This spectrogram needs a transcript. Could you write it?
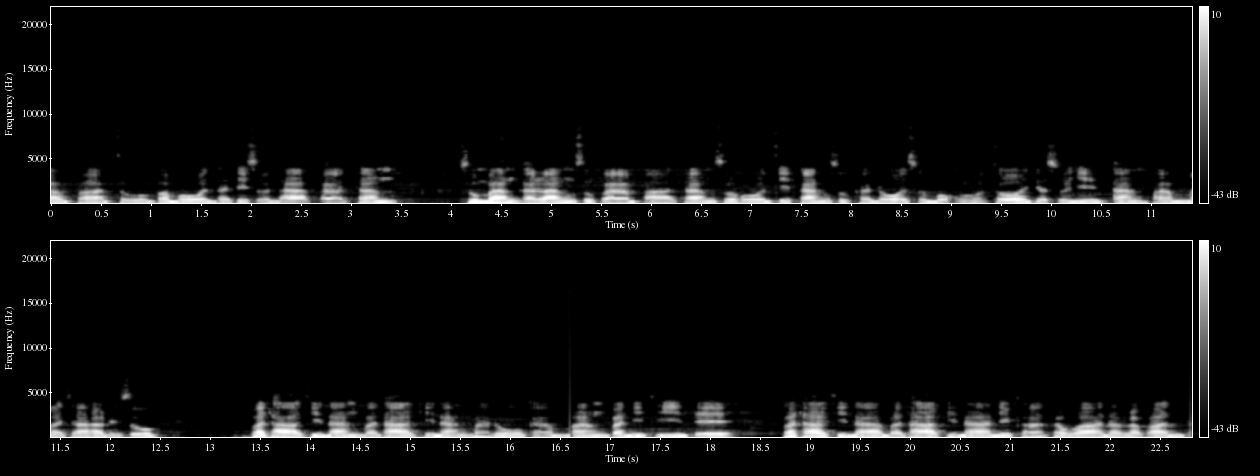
าปาตุปโมนทติสุนาคาทัง สุมังคลังสุปาพาทังสุโหติตังสุขโนสุโมโหโตจะสุยิทังปัมมจาริสุปทาขินังปทาขินังมโนกัมมังปณิทีเตปทาขินาปทาขินานิกาตวานรพันต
